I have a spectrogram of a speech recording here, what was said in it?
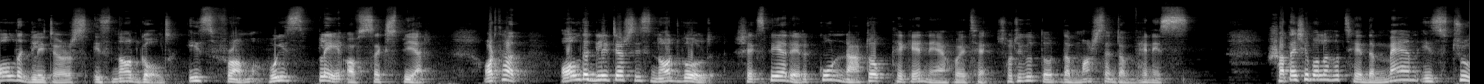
all the glitters is not gold is from whose play of Shakespeare অর্থাৎ all the glitters is not gold শেক্সপিয়ারের কোন নাটক থেকে নেওয়া হয়েছে? সঠিক উত্তর দ্য মার্সেন্ট অফ ভেনিস সাতাইশে বলা হচ্ছে the man is true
